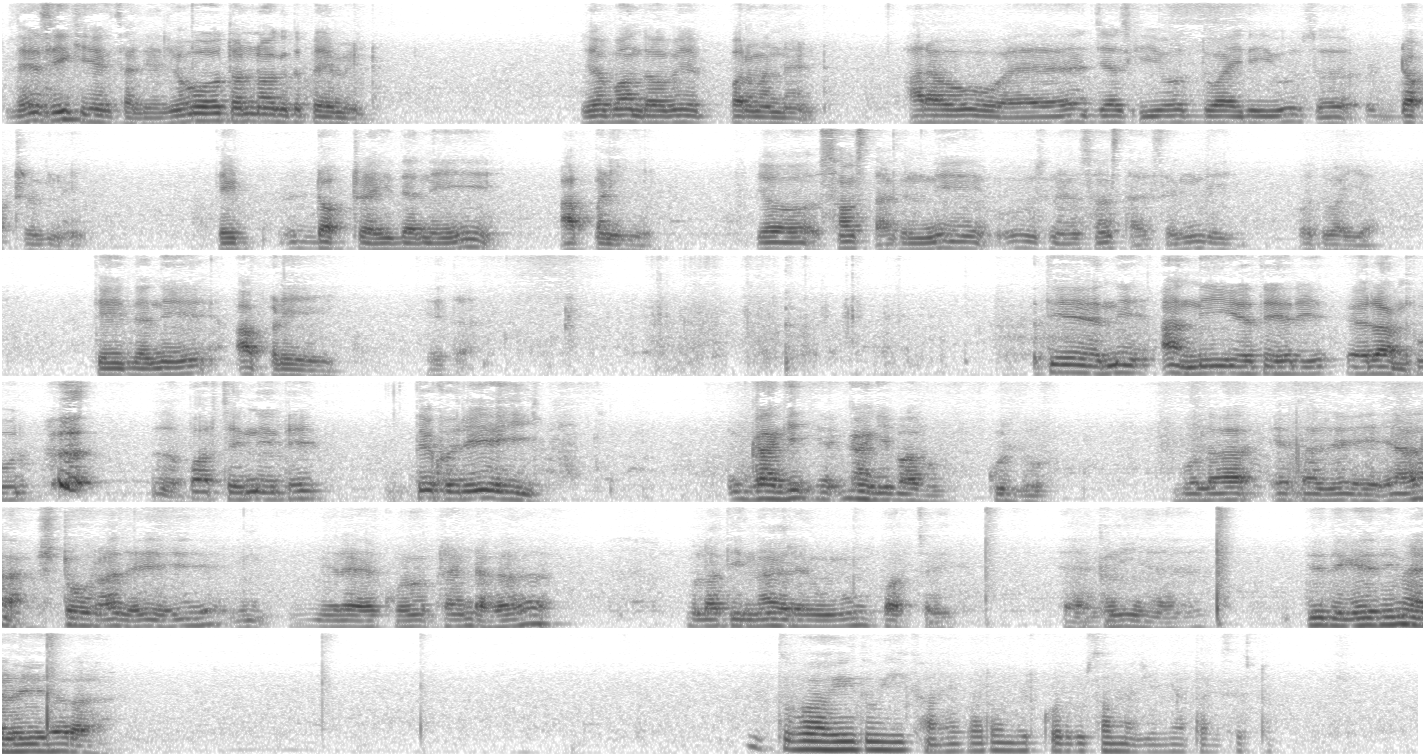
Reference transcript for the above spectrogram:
ले सीखिए चलिए जो तो नगद पेमेंट जो बंद हो परमानेंट अरे वो है जैसे कि वो दवाई दी उस डॉक्टर ने ते डॉक्टर इधर ने अपनी जो संस्था उसने संस्था से दी वो दवाइयाँ ते ने अपनी ये था ते ने आनी है तेरे रामपुर पर्चे ने थे ते खुरे ही गांगी गांगी बाबू कुल्लू बोला ऐसा जे या स्टोर आ जे मेरे कोई फ्रेंड है बोला तीन रहे हूँ पर्चे है कि नहीं है दीदी गई थी मैं नहीं है रहा दवाई तो ही खाने और मेरे को तो समझ ही नहीं आता है सिस्टम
